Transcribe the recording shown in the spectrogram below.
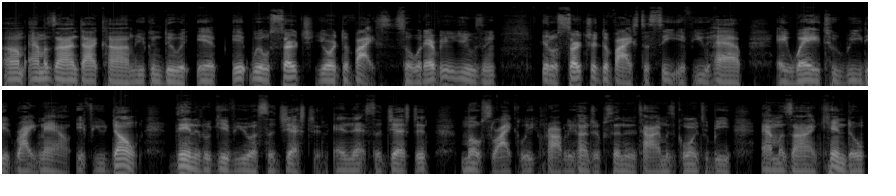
um, Amazon.com. You can do it. It it will search your device. So whatever you're using It'll search your device to see if you have a way to read it right now. If you don't, then it'll give you a suggestion. And that suggestion, most likely, probably 100% of the time, is going to be Amazon Kindle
